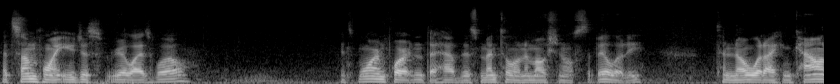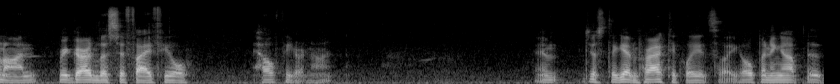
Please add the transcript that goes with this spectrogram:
at some point, you just realize, well, it's more important to have this mental and emotional stability to know what I can count on, regardless if I feel healthy or not. And just again, practically, it's like opening up the,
